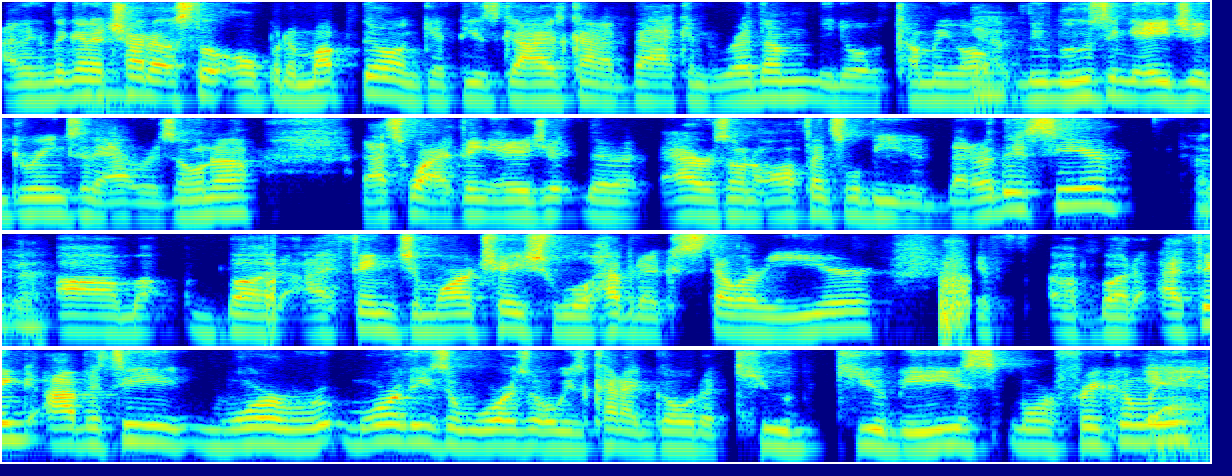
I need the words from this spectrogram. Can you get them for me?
I think they're going to try mm-hmm. to still open him up though and get these guys kind of back in rhythm. You know, coming off losing AJ Green to the Arizona. That's why I think AJ the Arizona offense will be even better this year. Okay. Um, but I think Ja'Marr Chase will have an stellar year. If uh, but I think obviously more more of these awards always kind of go to Q, QBs more frequently. Yeah,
